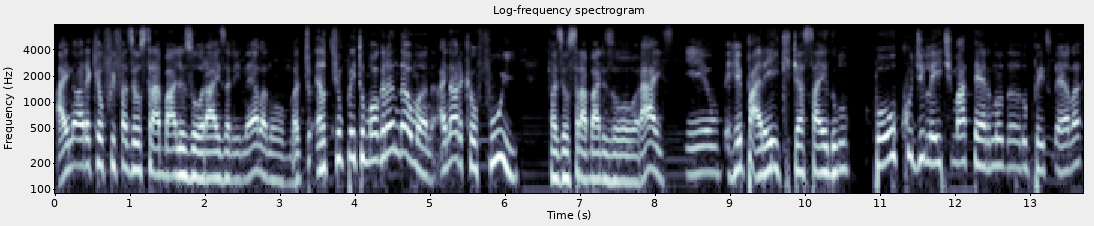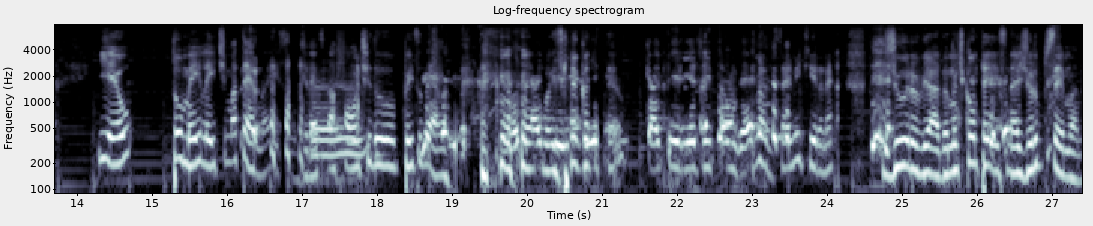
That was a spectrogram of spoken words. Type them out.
Aí na hora que eu fui fazer os trabalhos orais ali nela, no... ela tinha um peito mó grandão, mano. Aí na hora que eu fui fazer os trabalhos orais, eu reparei que tinha saído um pouco de leite materno do, do peito dela. E eu tomei leite materno, é isso. Direto da fonte do peito dela. Foi isso que aconteceu. Caipirinha de Itambé. Isso é mentira, né? Juro, viado. Eu não te contei isso, né? Juro pra você, mano.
